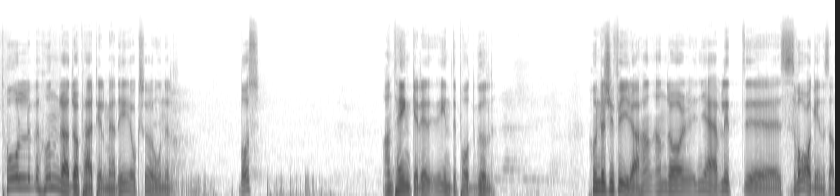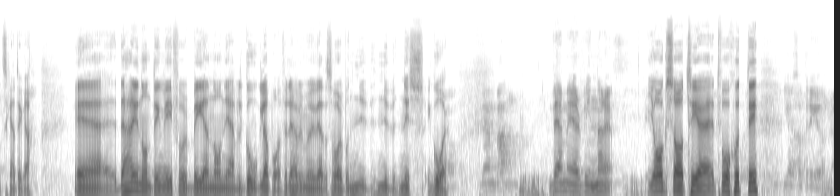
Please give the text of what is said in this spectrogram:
1200 drar Per till med, det är också onödigt. Boss? Han tänker, det är inte poddguld. 124, han, han drar en jävligt eh, svag insats kan jag tycka. Eh, det här är någonting vi får be någon jävel googla på, för det här vill man ju veta svaret på nu, nu, nyss, igår. Vem vann? Vem är vinnare? Jag sa 3, 270, Jag sa 300.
